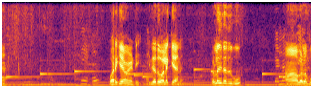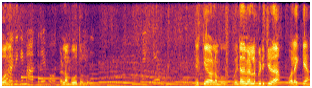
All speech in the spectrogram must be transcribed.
ഏ? ഉരയ്ക്കാൻ വേണ്ടി. ഇതിന്റെ അത് ഉലയ്ക്കാൻ വെള്ളം ഇതിന്റെ അത് പോവും? ആ വെള്ളം പോകുന്നേ വെള്ളം പോകത്തുള്ളൂ. ഞെക്കിയാൽ വെള്ളം പോകും ഇതിന്റെ അത് വെള്ളം പിടിച്ചിടാം ഉലയ്ക്കാം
